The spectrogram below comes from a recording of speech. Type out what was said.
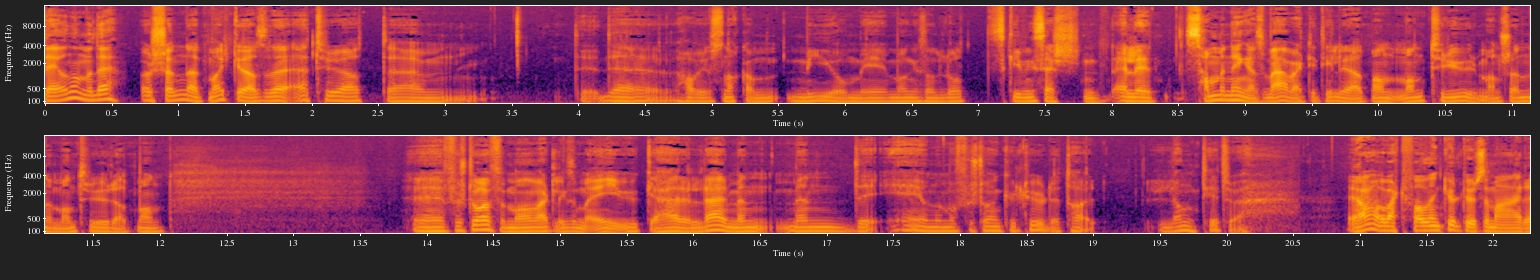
det er jo noe med det, å skjønne et marked. Altså det, jeg tror at um, det, det har vi jo snakka mye om i mange sånne låtskrivingssession, eller sammenhenger som jeg har vært i tidligere, at man, man tror man skjønner, man tror at man eh, forstår, for man har vært liksom ei uke her eller der, men, men det er jo når man forstår en kultur, det tar lang tid, tror jeg. Ja, og i hvert fall en kultur som er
